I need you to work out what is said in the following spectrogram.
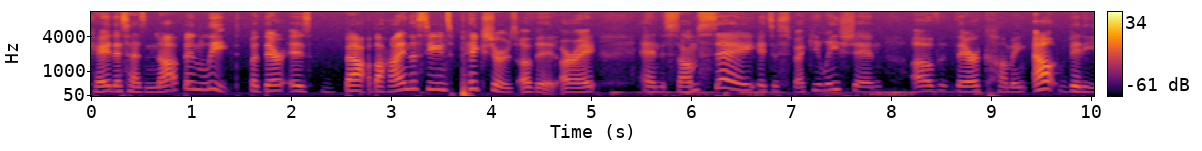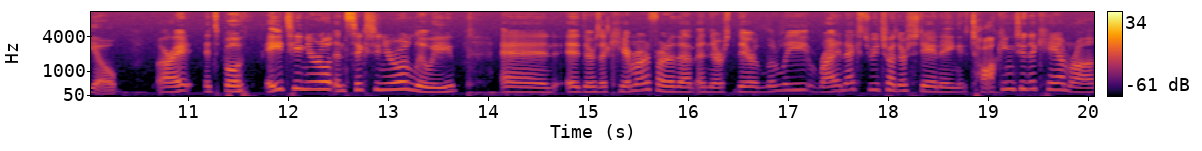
Okay, this has not been leaked, but there is ba- behind the scenes pictures of it. All right, and some say it's a speculation of their coming out video. All right, it's both 18 year old and 16 year old Louis, and it, there's a camera in front of them, and they're they're literally right next to each other, standing, talking to the camera,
